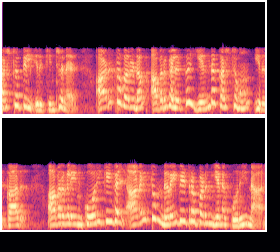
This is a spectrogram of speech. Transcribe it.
கஷ்டத்தில் இருக்கின்றனர். அடுத்த வருடம் அவர்களுக்கு எந்த கஷ்டமும் இருக்காது. அவர்களின் கோரிக்கைகள் அனைத்தும் நிறைவேற்றப்படும் என கூறினார்.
